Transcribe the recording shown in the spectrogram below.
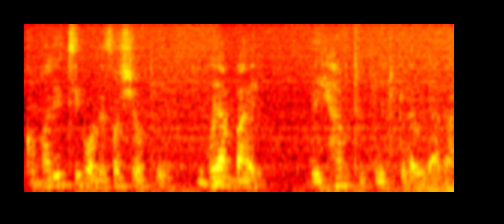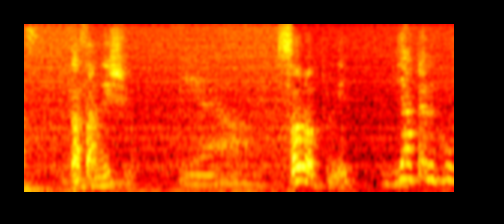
cooperative or the social play, mm-hmm. whereby they have to play together with others. That's an issue. Yeah. Solo play, mm-hmm. yeah, very good.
